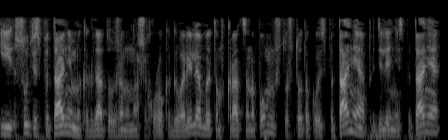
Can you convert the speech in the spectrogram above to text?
И суть испытания, мы когда-то уже на наших уроках говорили об этом, вкратце напомню, что что такое испытание, определение испытания.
